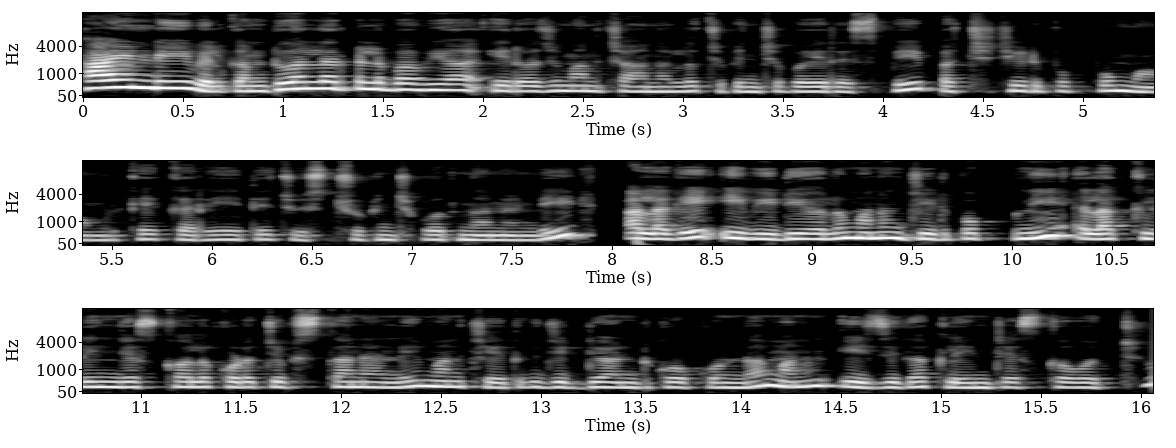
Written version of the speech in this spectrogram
హాయ్ అండి. Welcome to Allaripilla Bhavya. ఈరోజు మన ఛానల్లో చూపించబోయే రెసిపీ పచ్చి జీడిపప్పు మామిడికాయ కర్రీ అయితే చూసి చూపించబోతున్నానండి. అలాగే ఈ వీడియోలో మనం జీడిపప్పుని ఎలా క్లీన్ చేసుకోవాలో కూడా చూపిస్తానండి. మన చేతికి జిడ్డు అంటుకోకుండా మనం ఈజీగా క్లీన్ చేసుకోవచ్చు.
